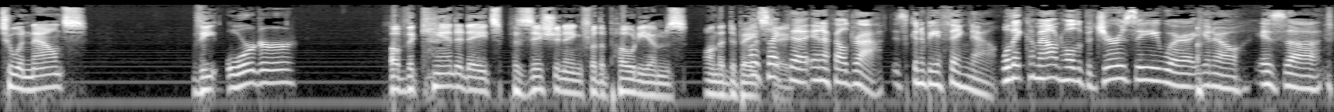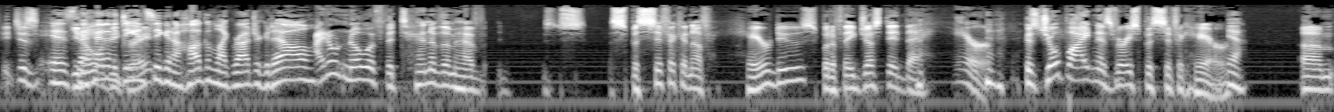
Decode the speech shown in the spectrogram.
to announce the order of the candidates positioning for the podiums on the debate Oh, it's like the NFL draft. It's going to be a thing now. Will they come out and hold up a jersey where you know is uh just is the head of the DNC going to hug them like Roger Goodell? I don't know if the 10 of them have s- specific enough hairdos, but if they just did the hair. Because Joe Biden has very specific hair. Yeah. Um,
